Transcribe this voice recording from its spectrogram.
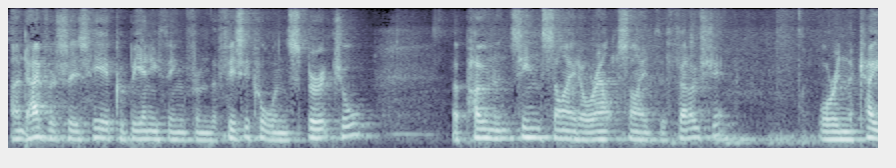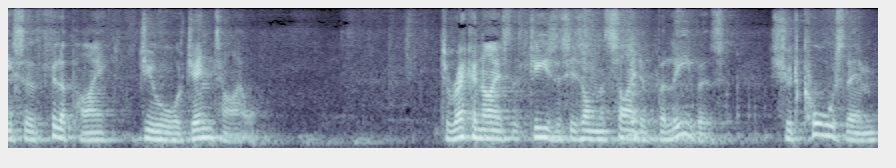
And adversaries here could be anything from the physical and spiritual, opponents inside or outside the fellowship, or in the case of Philippi, Jew or Gentile. To recognize that Jesus is on the side of believers should cause them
